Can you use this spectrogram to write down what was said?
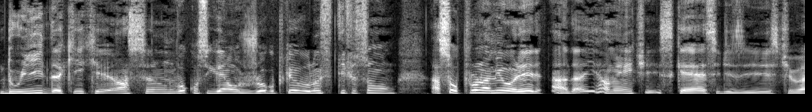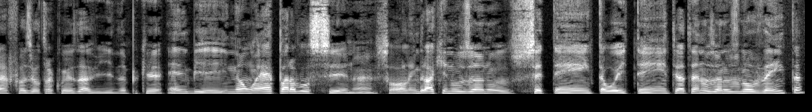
doída aqui que, nossa, eu não vou conseguir ganhar o jogo porque o Lance Stephenson assoprou na minha orelha. Ah, daí realmente esquece, desiste, vai fazer outra coisa da vida, porque NBA não é para você, né? Só lembrar que nos anos 70, 80 e até nos anos 90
